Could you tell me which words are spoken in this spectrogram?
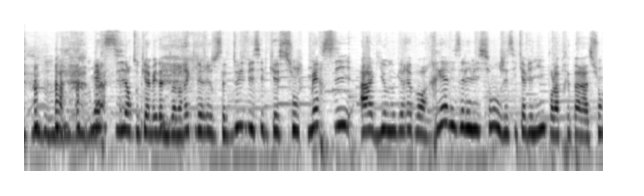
Merci en tout cas, mesdames, de nous éclairer sur cette difficile question. Merci à Guillaume Nogueret pour avoir réalisé l'émission, Jessica Vieni pour la préparation.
